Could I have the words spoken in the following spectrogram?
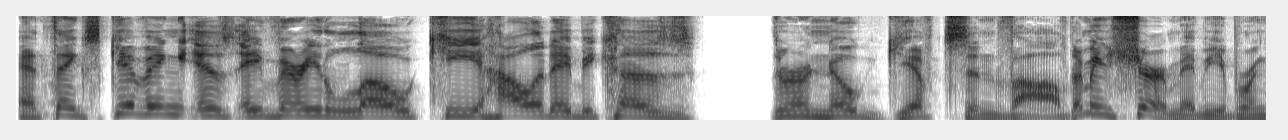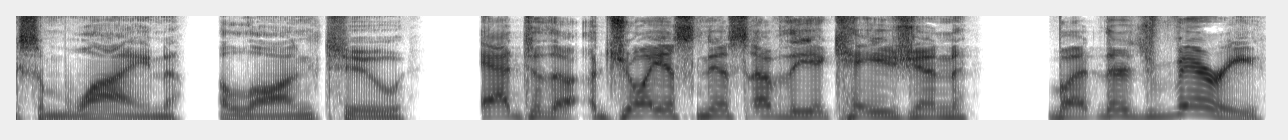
And Thanksgiving is a very low key holiday because there are no gifts involved. I mean, sure, maybe you bring some wine along to add to the joyousness of the occasion, but there's very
